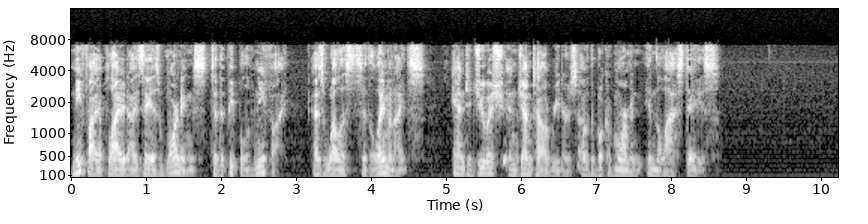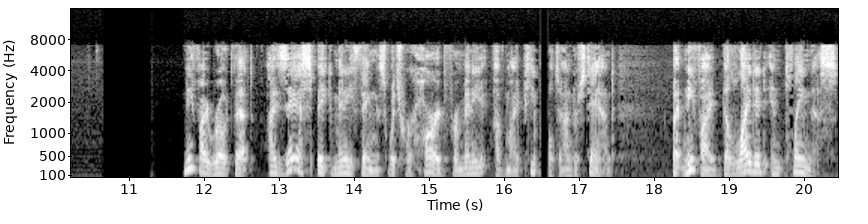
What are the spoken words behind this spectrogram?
Nephi applied Isaiah's warnings to the people of Nephi, as well as to the Lamanites, and to Jewish and Gentile readers of the Book of Mormon in the last days. Nephi wrote that Isaiah spake many things which were hard for many of my people to understand, but Nephi delighted in plainness,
